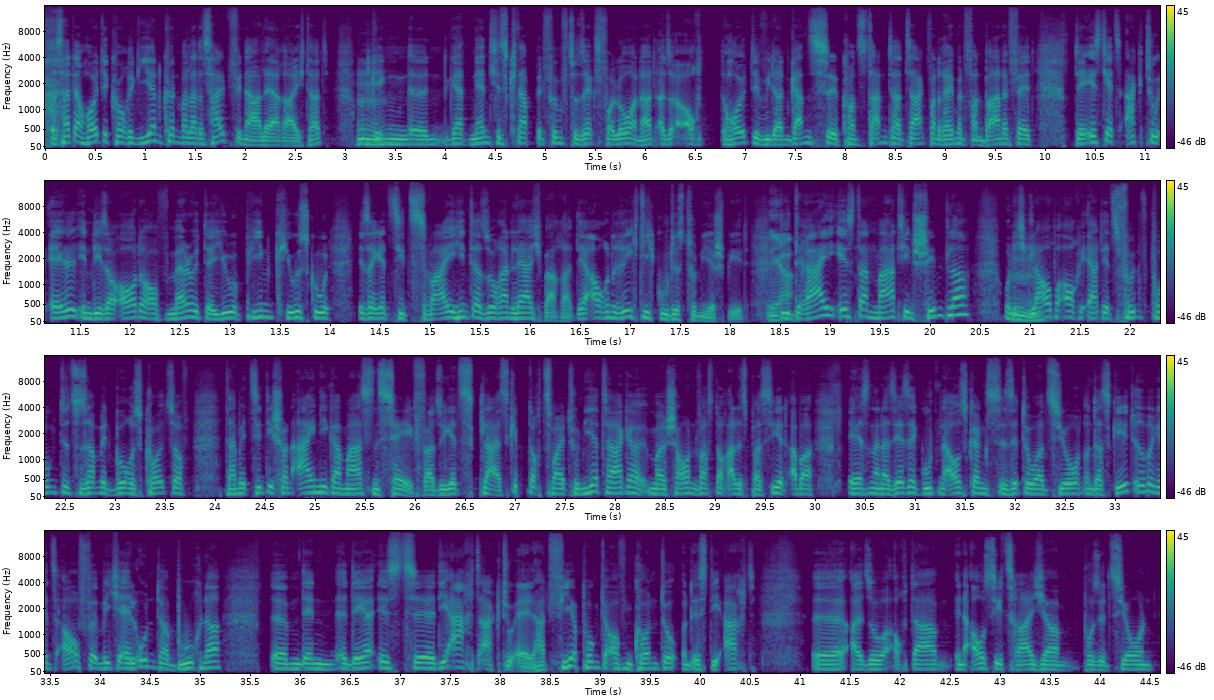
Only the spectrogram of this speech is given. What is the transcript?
Das hat er heute korrigieren können, weil er das Halbfinale erreicht hat und gegen äh, Gerd Nentjes knapp mit 5 zu 6 verloren hat. Also auch heute wieder ein ganz äh, konstanter Tag von Raymond van Barneveld. Der ist jetzt aktuell in dieser Order of Merit der European Q-School, ist er jetzt die 2 hinter Soran Lerchbacher, der auch ein richtig gutes Turnier spielt. Ja. Die drei ist dann Martin Schindler und ich glaube auch, er hat jetzt fünf Punkte zusammen mit Boris Kolzow. Damit sind die schon einigermaßen safe. Also jetzt klar, es gibt noch zwei Turniertage, mal schauen, was noch alles passiert, aber er ist in einer sehr, sehr guten Ausgangssituation und das gilt übrigens auch für Michael Unterbuchner, ähm, denn der ist äh, die acht aktuell, hat vier Punkte auf dem Konto und ist die acht, äh, also auch da in aussichtsreicher Position.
